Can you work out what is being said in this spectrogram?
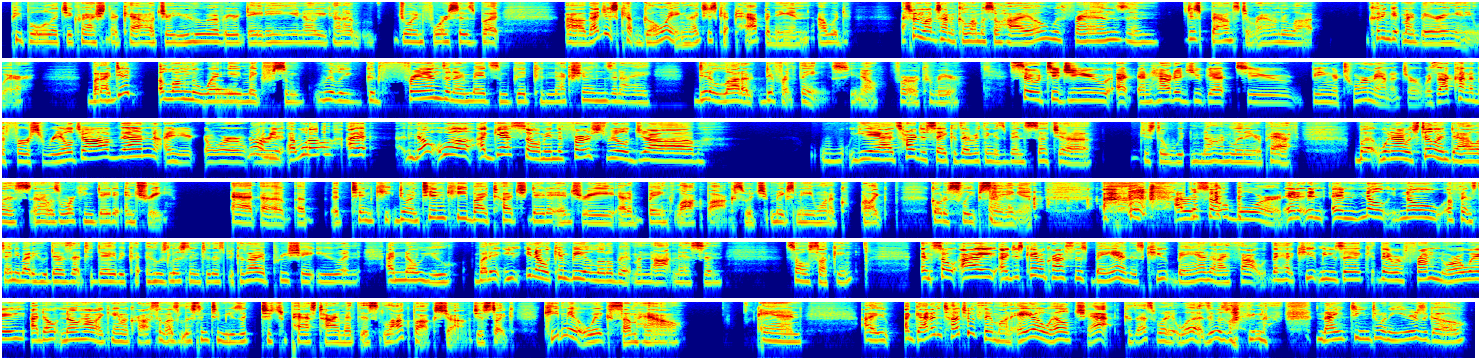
people will let you crash on their couch or you whoever you're dating, you know, you kind of join forces. But uh, that just kept going. That just kept happening. And I would, I spent a lot of time in Columbus, Ohio with friends and just bounced around a lot. Couldn't get my bearing anywhere. But I did along the way make some really good friends and I made some good connections and I did a lot of different things, you know, for a career. So, did you, and how did you get to being a tour manager? Was that kind of the first real job then? I, or, no, or, I mean, uh, well, I, no, well, I guess so. I mean, the first real job, yeah, it's hard to say because everything has been such a, just a non-linear path. But when I was still in Dallas and I was working data entry, at a, a, a 10 key doing 10 key by touch data entry at a bank lockbox which makes me want to like go to sleep saying it I was so bored, and, and and no no offense to anybody who does that today, because who's listening to this, because I appreciate you and I know you, but it you you know it can be a little bit monotonous and soul sucking. And so I I just came across this band, this cute band that I thought they had cute music. They were from Norway. I don't know how I came across them. I was listening to music to, pass time at this lockbox job, just like keep me awake somehow. And I I got in touch with them on AOL chat because that's what it was. It was like 19, 20 years ago.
